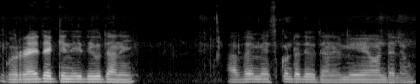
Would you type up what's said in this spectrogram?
గొర్రె అయితే కిందికి దిగుతాయి అవే మేసుకుంటూ దిగుతాయి మేమేమంటలేము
